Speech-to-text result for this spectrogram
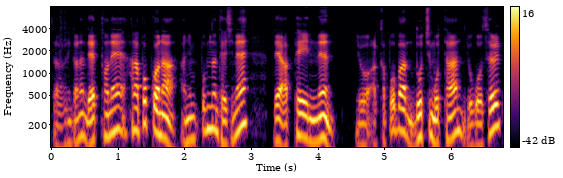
자 그러니까는 내 턴에 하나 뽑거나 아니면 뽑는 대신에 내 앞에 있는 요 아까 뽑아 놓지 못한 요것을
